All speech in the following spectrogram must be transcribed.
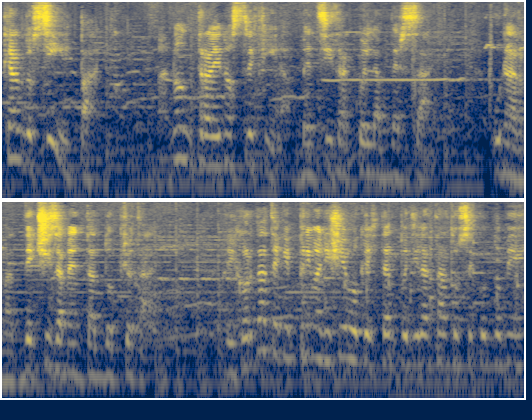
creando sì il panico, ma non tra le nostre fila, bensì tra quelle avversarie. Un'arma decisamente a doppio taglio. Ricordate che prima dicevo che il tempo è dilatato secondo me?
